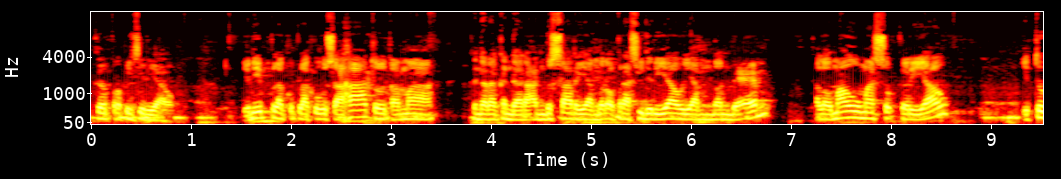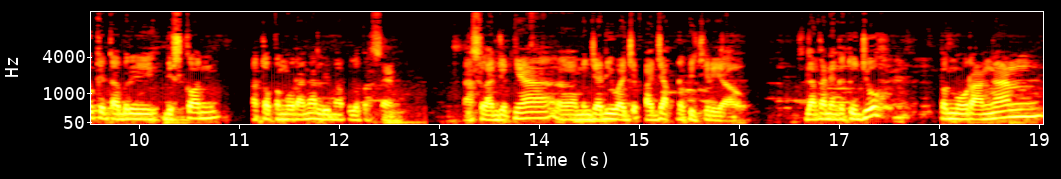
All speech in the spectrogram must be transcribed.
ke Provinsi Riau. Jadi pelaku-pelaku usaha terutama kendaraan-kendaraan besar yang beroperasi di Riau yang non BM kalau mau masuk ke Riau itu kita beri diskon atau pengurangan 50%. Nah, selanjutnya eh, menjadi wajib pajak Provinsi Riau. Sedangkan yang ketujuh, pengurangan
